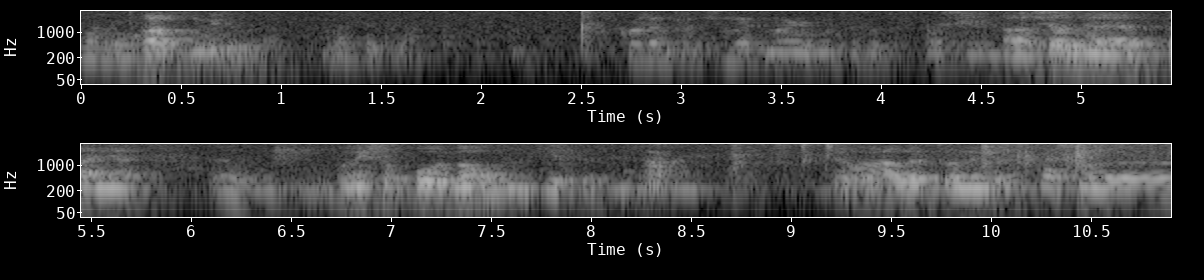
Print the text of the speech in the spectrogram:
вони. Два автомобілі буде. У нас є два. Кожен працівник має бути забезпечений. А ще одне питання. Е, Вони що по одному будуть їздити? Так, Але то небезпечно, е,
